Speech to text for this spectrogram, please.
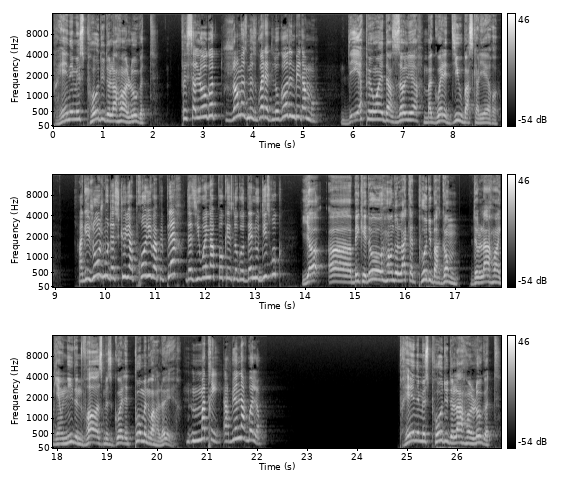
Prenem mes podu de l'argent a logot. Pes a logot, jamais mes meus gwelet logot en bet amañ. Der pe oan e zolier ma gwelet diou baskaliero. Hag e jonj mout askulia produ ba pepler da zi wena pokez logot den ou dizrouk? Ya, a uh, bekedo han de lakad produ bar gamm. De lahan a geon ni den vraz meus gwelet pomen war leur. Matre, ar bion ar gwelan. Prene meus produ de lahan logot.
